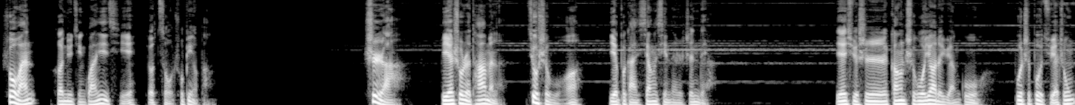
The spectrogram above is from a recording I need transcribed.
说完，和女警官一起就走出病房。是啊，别说是他们了，就是我也不敢相信那是真的呀。也许是刚吃过药的缘故，不知不觉中，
